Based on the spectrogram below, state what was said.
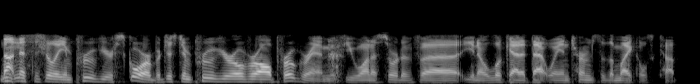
not necessarily improve your score, but just improve your overall program if you want to sort of uh, you know look at it that way in terms of the Michaels Cup.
